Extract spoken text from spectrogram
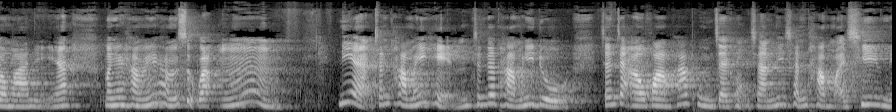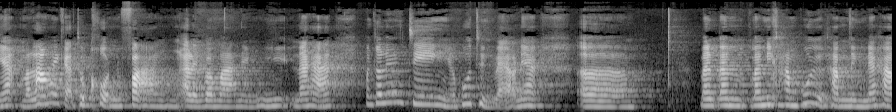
ประมาณอย่างเงี้ย มันจะทำให้ความรู้สึกว่า อืม เนี่ยฉันทำให้เห็นฉันจะทำให้ดู ฉันจะเอาความภาคภูมิใจของฉันที่ฉันทำอาชีพเนี้ยมาเล่าให้กับทุกคนฟังอะไรประมาณอย่างนี้นะคะ มันก็เรื่องจริงพูดถึงแล้วเนี่ยเออมันมันมันมีคำพูดอยู่คำหนึ่งนะคะ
